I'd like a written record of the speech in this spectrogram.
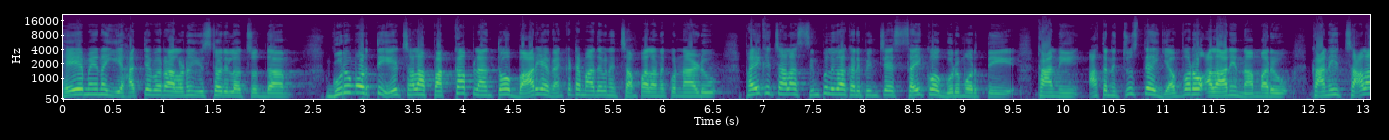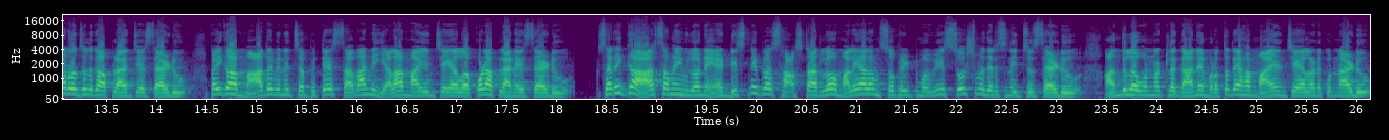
హేయమైన ఈ హత్య వివరాలను ఈ స్టోరీలో చూద్దాం. గురుమూర్తి చాలా పక్కా ప్లాన్తో భార్య వెంకటమాధవిని చంపాలనుకున్నాడు. పైకి చాలా సింపుల్గా కనిపించే సైకో గురుమూర్తి. కానీ అతన్ని చూస్తే ఎవ్వరూ అలా అని నమ్మరు. కానీ చాలా రోజులుగా ప్లాన్ చేశాడు. పైగా మాధవిని చంపితే శవాన్ని ఎలా మాయం చేయాలో కూడా ప్లాన్ వేశాడు. సరిగ్గా ఆ సమయంలోనే డిస్నీ ప్లస్ హాట్స్టార్లో Malayalam super hit movie Sookshmadarshini చూశాడు. అందులో ఉన్నట్లుగానే మృతదేహం మాయం చేయాలనుకున్నాడు.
